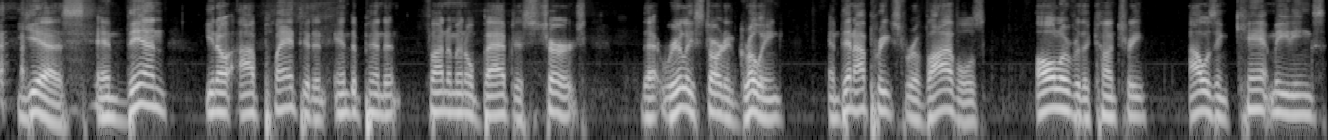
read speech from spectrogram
yes, and then, you know, I planted an independent fundamental Baptist church that really started growing. And then I preached revivals all over the country. I was in camp meetings.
